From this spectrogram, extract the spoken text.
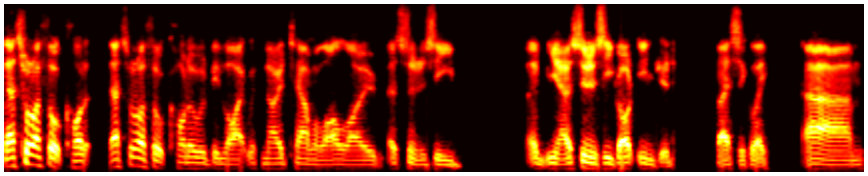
That's what I thought Cotter, that's what I thought Cotter would be like with no Taumalolo as soon as he uh, you know, as soon as he got injured basically. Um,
